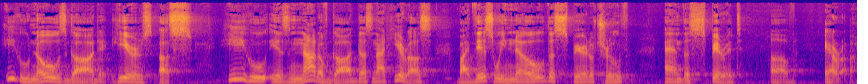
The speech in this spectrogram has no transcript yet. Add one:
He who knows God hears us. He who is not of God does not hear us. By this we know the spirit of truth and the spirit of error.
